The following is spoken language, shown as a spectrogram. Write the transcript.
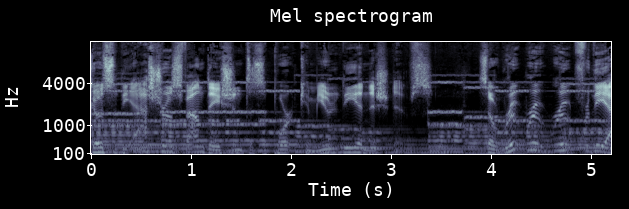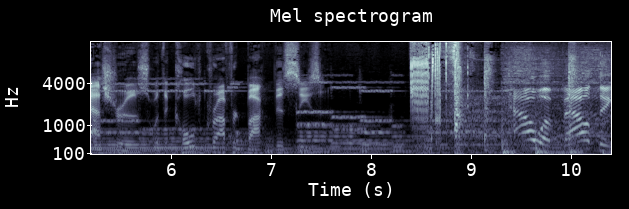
goes to the Astros Foundation to support community initiatives. So root, root, root for the Astros with a cold Crawford Bock this season. How about the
